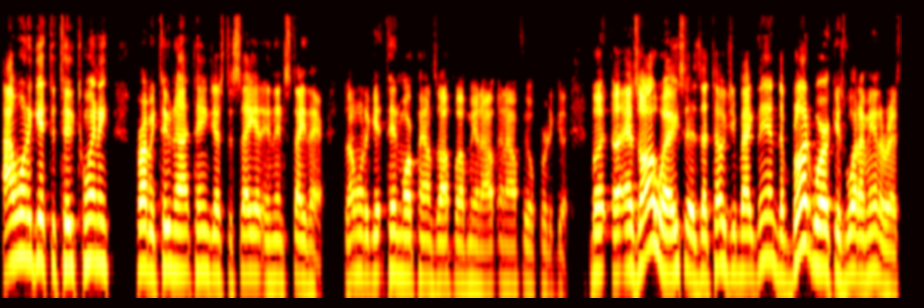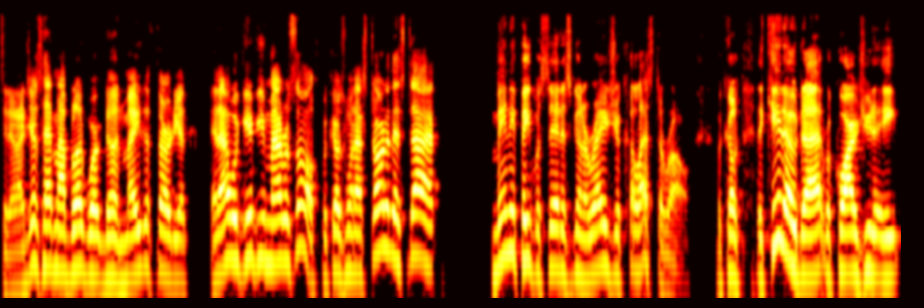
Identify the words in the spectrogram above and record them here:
I want to get to 220, probably 219 just to say it, and then stay there. So I want to get 10 more pounds off of me, and I'll and I'll feel pretty good. But uh, as always, as I told you back then, the blood work is what I'm interested in. I just had my blood work done May the 30th, and I will give you my results because when I started this diet many people said it's going to raise your cholesterol because the keto diet requires you to eat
